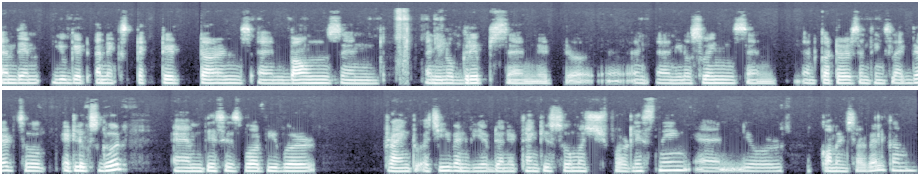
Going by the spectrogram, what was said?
and then you get unexpected turns and bounce and and you know grips and it uh, and and you know swings and and cutters and things like that. So it looks good and this is what we were trying to achieve and we have done it. Thank you so much for listening and your comments are welcome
